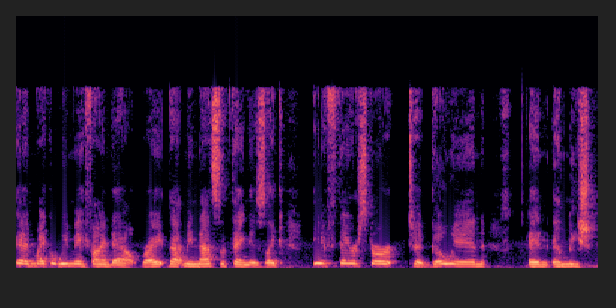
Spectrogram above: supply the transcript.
and michael we may find out right that I mean that's the thing is like if they start to go in and unleash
